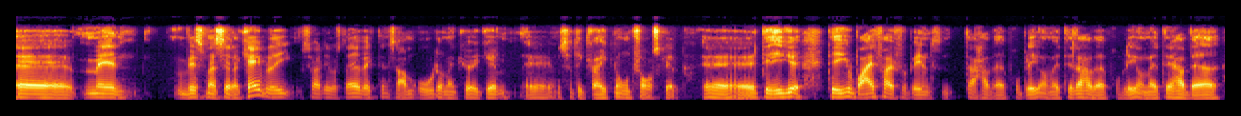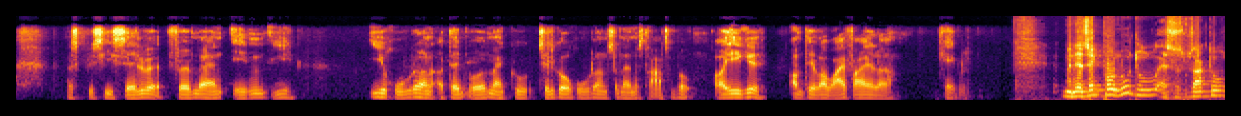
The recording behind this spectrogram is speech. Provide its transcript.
Øh, men hvis man sætter kablet i, så er det jo stadigvæk den samme rute, man kører igennem, øh, så det gør ikke nogen forskel. Øh, det, er ikke, det er ikke wifi-forbindelsen, der har været problemer med. Det, der har været problemer med, det har været, hvad skal vi sige, selve firmwaren inde i, i routeren, og den måde, man kunne tilgå routeren som administrator på, og ikke om det var wifi eller kabel. Men jeg tænkte på nu, du, altså som sagt, du,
